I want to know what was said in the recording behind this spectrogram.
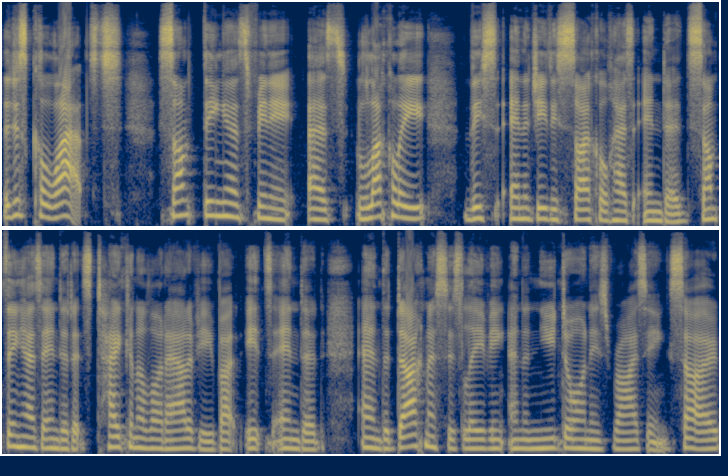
They just collapsed. Something has finished, as luckily, this energy, this cycle has ended. Something has ended. It's taken a lot out of you, but it's ended. And the darkness is leaving, and a new dawn is rising. So,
